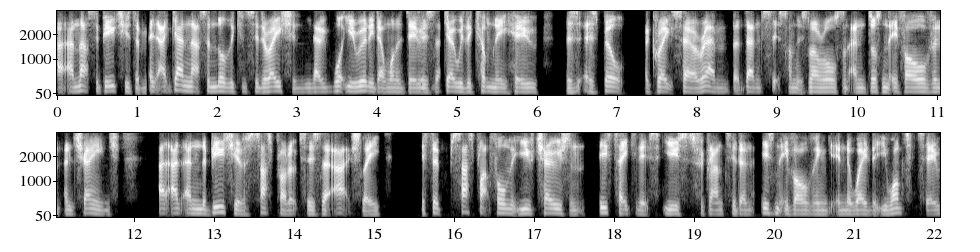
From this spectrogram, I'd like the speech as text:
and that's the beauty of them. Again, that's another consideration. You know, what you really don't want to do is go with a company who has, has built a great CRM, but then sits on its laurels and, and doesn't evolve and, and change. And, and, the beauty of SaaS products is that actually, if the SaaS platform that you've chosen is taking its users for granted and isn't evolving in the way that you want it to,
